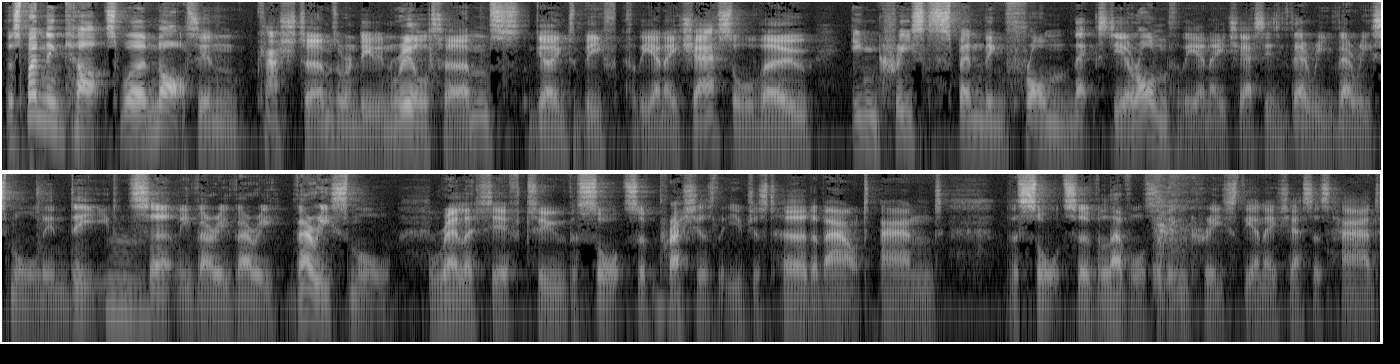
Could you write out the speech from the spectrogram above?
The spending cuts were not in cash terms, or indeed in real terms, going to be for the NHS, although increased spending from next year on for the NHS is very, very small indeed. Mm. Certainly very, very, very small relative to the sorts of pressures that you've just heard about and the sorts of levels of increase the NHS has had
